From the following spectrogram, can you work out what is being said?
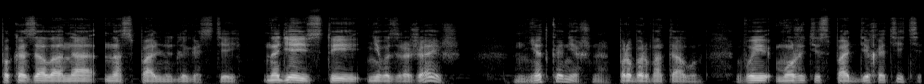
показала она на спальню для гостей. Надеюсь, ты не возражаешь? Нет, конечно, пробормотал он. Вы можете спать где хотите.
